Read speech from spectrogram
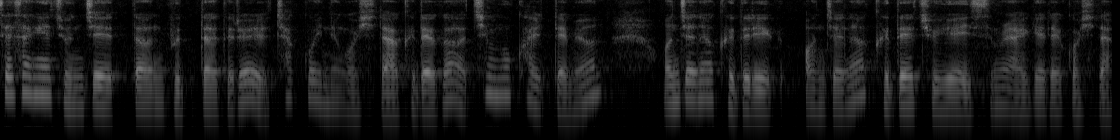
세상에 존재했던 붓다들을 찾고 있는 것이다. 그대가 침묵할 때면 언제나 그들이 언제나 그대 주위에 있음을 알게 될 것이다.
